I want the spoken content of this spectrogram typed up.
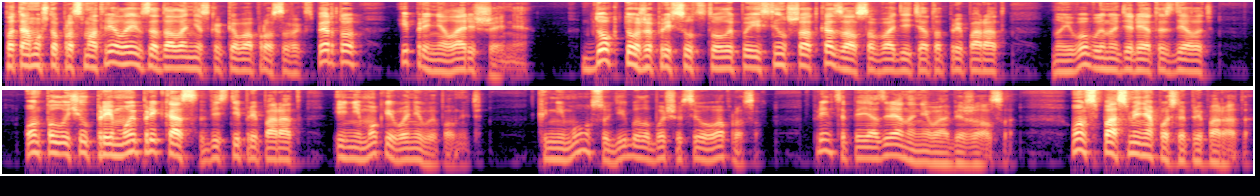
потому что просмотрела их, задала несколько вопросов эксперту и приняла решение. Док тоже присутствовал и пояснил, что отказался вводить этот препарат, но его вынудили это сделать. Он получил прямой приказ ввести препарат и не мог его не выполнить. К нему у судьи было больше всего вопросов. В принципе, я зря на него обижался. Он спас меня после препарата.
